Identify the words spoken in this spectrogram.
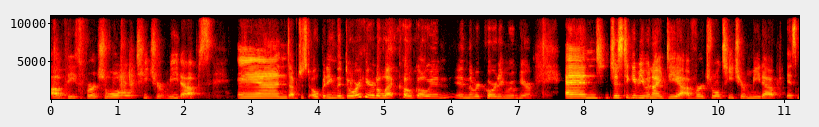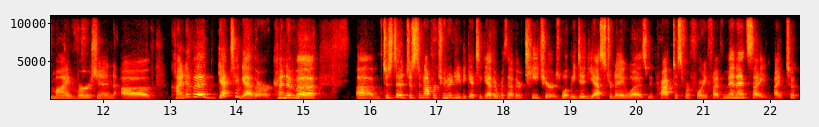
of these virtual teacher meetups and I'm just opening the door here to let Coco in in the recording room here. And just to give you an idea, a virtual teacher meetup is my version of kind of a get together, kind of a um, just a just an opportunity to get together with other teachers. What we did yesterday was we practiced for 45 minutes. I, I took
